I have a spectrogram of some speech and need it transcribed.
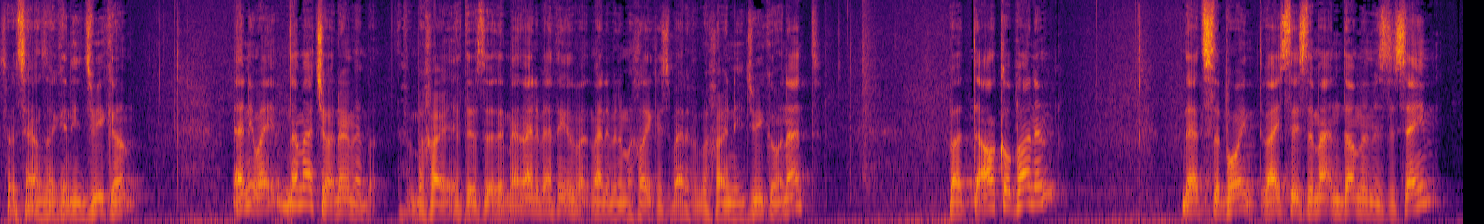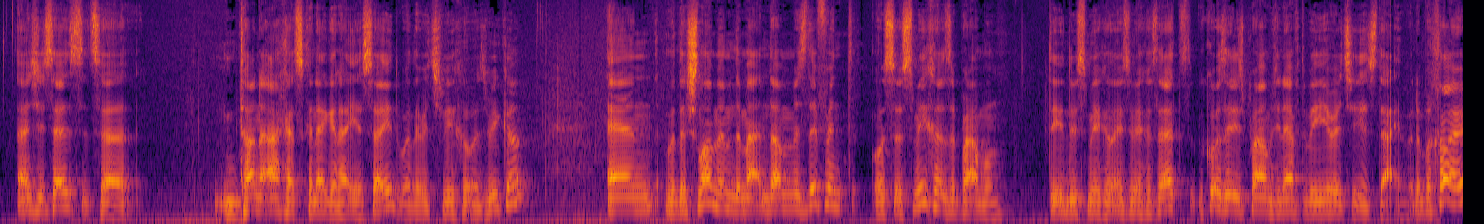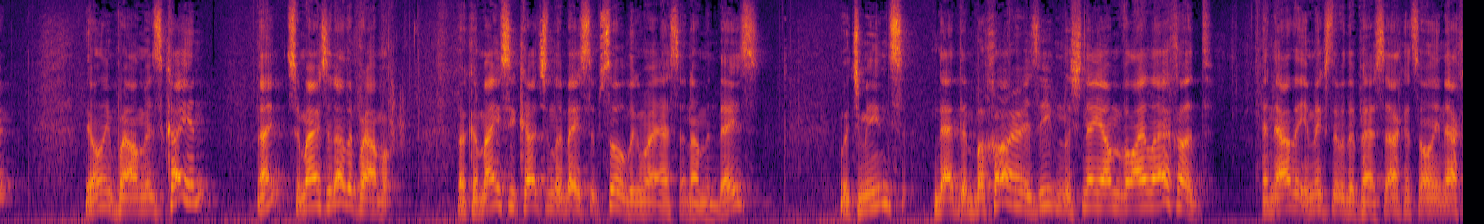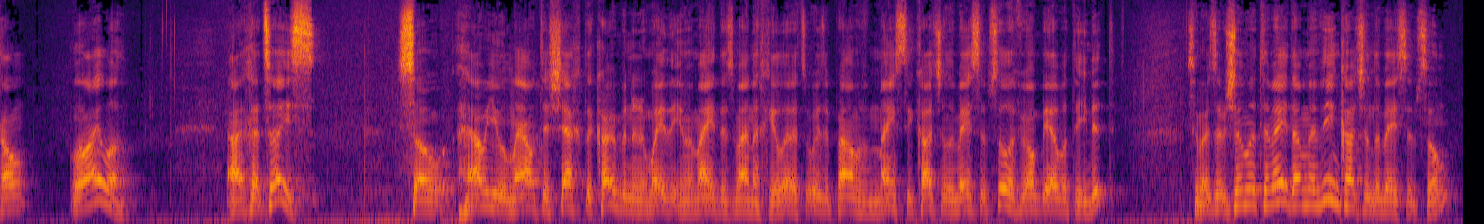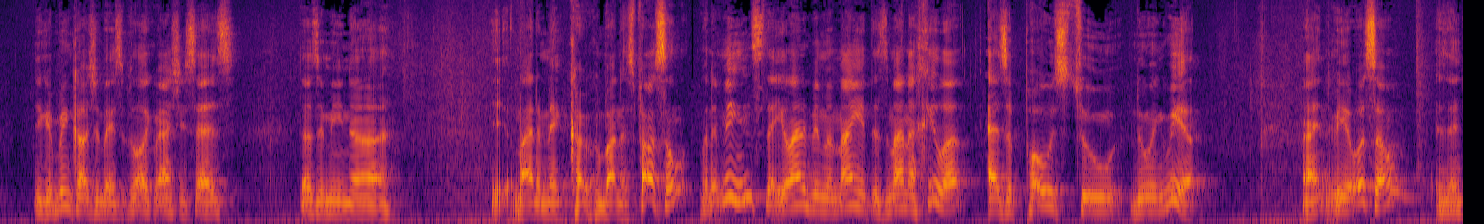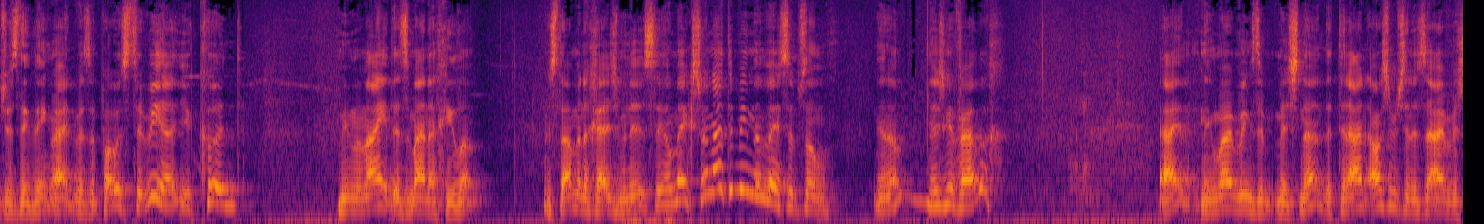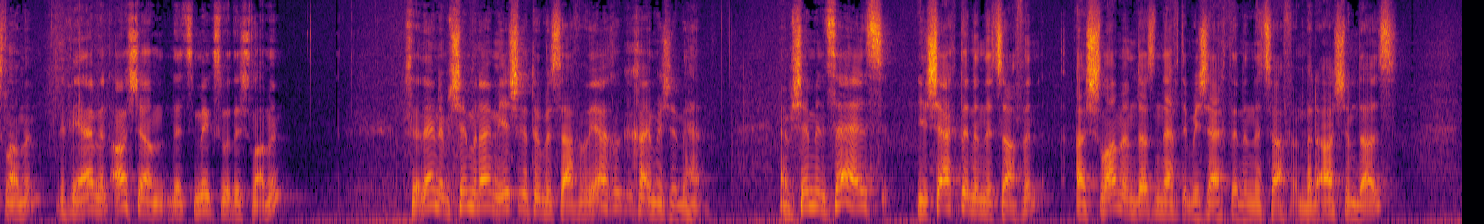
So it sounds like it needs Zvika. Anyway, I'm not sure. I don't remember if a bechar, if there's a, might have, I think it might have been a machlekes about if a bechar needs rika or not. But the alkol panim, that's the point. Rashi says the matan damim is the same, and she says it's a mtana achas keneged hayasaid, whether it's shvicha or zrika. And with the shlamim, the matan damim is different. Also, smicha is a problem. Do you do smicha? Do smicha? So that's because of these problems. You have to be yirat sheyistai. But a bechar, the only problem is kayin. Right? So Mara another problem. But Kamaisi Kachin Lebeis Psul, the Gemara asks Amid Beis, which means that the Bachar is eaten L'shnei Yam V'layla Echad. And now that you mixed it with the Pesach, it's only Nechal L'layla. So how are you allowed to shech the korban in a way that you might this man manachila? That's always a problem of Maisi Kachin Lebeis Psul if you won't be able to eat it. So whereas if Shimla Tamei, Dam Mevin Kachin Lebeis Psul, you can bring Kachin Lebeis Psul, like Rashi says, doesn't mean uh, you might have make karbanas puzzle, but it means that you'll have to be mamayit as manachila as opposed to doing ria. Right? Ria also is an interesting thing, right? As opposed to ria, you could be mamayit as manachila. Mistam and cheshbon is so you'll make sure not to bring the of psul. You know, nish gefährlich. Right? The Gemara brings the Mishnah, the Tanan Asham Shanazai Vishlamim. If you have an Asham that's mixed with a Shlamim, so then Reb Shimon Yishchatu b'safin v'yachal k'chayim b'shebehem. Reb Shimon says you in the tzafin. A shlamim doesn't have to be shechted in the tzafin, but a ashim does.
